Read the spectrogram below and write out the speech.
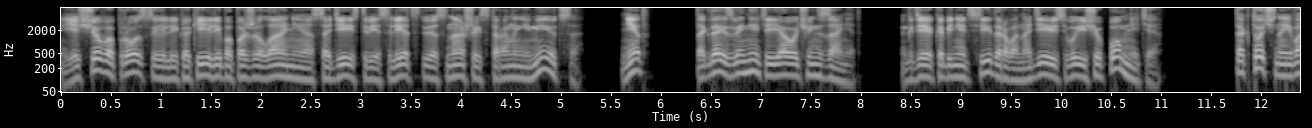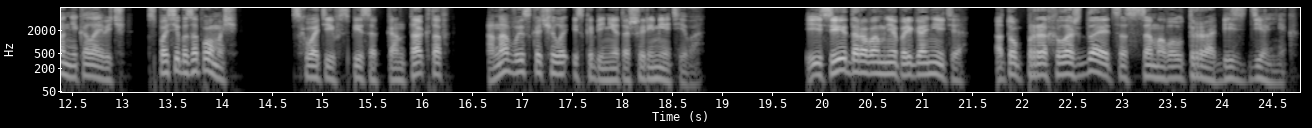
еще вопросы или какие-либо пожелания о содействии следствия с нашей стороны имеются? Нет? Тогда извините, я очень занят где кабинет Сидорова, надеюсь, вы еще помните?» «Так точно, Иван Николаевич. Спасибо за помощь». Схватив список контактов, она выскочила из кабинета Шереметьева. «И Сидорова мне пригоните, а то прохлаждается с самого утра бездельник»,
